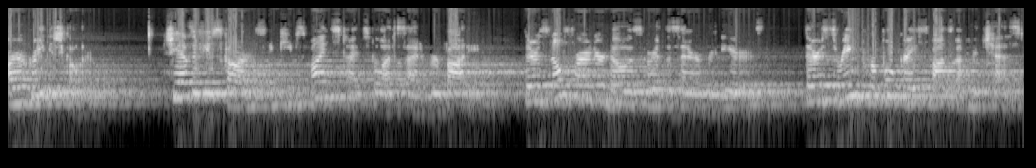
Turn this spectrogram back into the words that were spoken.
are a greenish color. She has a few scars and keeps vines tied to the left side of her body. There is no fur at her nose or at the center of her ears. There are three purple-gray spots on her chest,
